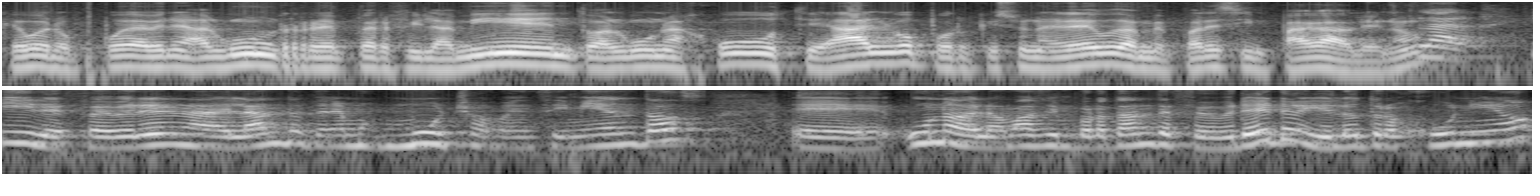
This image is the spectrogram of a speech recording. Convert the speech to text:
que bueno, puede haber algún reperfilamiento, algún ajuste, algo, porque es una deuda, me parece impagable, ¿no? Claro, y de febrero en adelante tenemos muchos vencimientos, eh, uno de los más importantes febrero y el otro junio,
